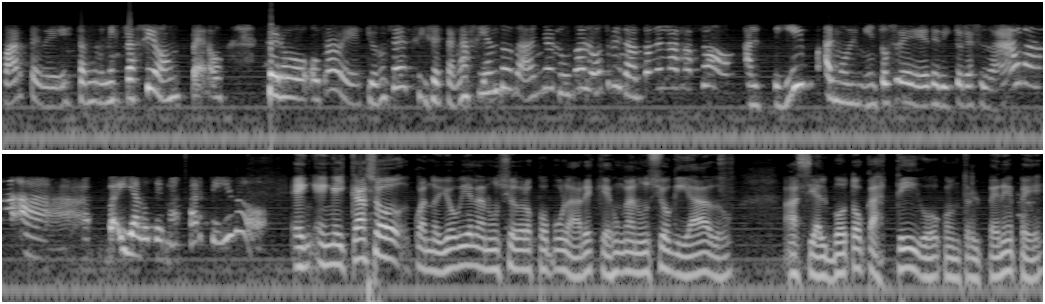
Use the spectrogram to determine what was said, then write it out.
parte de esta administración, pero pero otra vez, yo no sé si se están haciendo daño el uno al otro y dándole la razón al PIB, al movimiento de, Victoria Ciudadana y a los demás partidos. En, en el caso, cuando yo vi el anuncio de los populares, que es un anuncio guiado hacia el voto castigo contra el PNP,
